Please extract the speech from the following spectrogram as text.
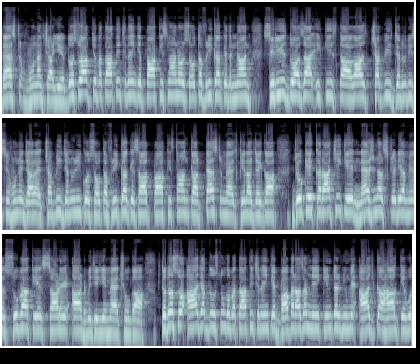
बेस्ट होना चाहिए। दोस्तों, आपको बताते चलें कि पाकिस्तान और साउथ अफ्रीका के दरमियान सीरीज़ 2021 का आगाज़ 26 जनवरी से होने जा रहा है। 26 जनवरी को साउथ अफ्रीका के साथ पाकिस्तान का टेस्ट मैच खेला जाएगा, जो कि कराची के नेशनल स्टेडियम में सुबह के साढ़े आठ बजे ये मैच होगा। तो दोस्तों, आज आप दोस्तों को बताते चलें कि बाबर आज़म ने एक इंटरव्यू में आज कहा कि वो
